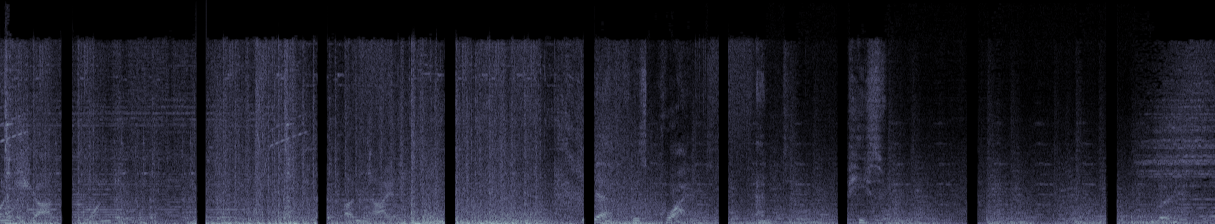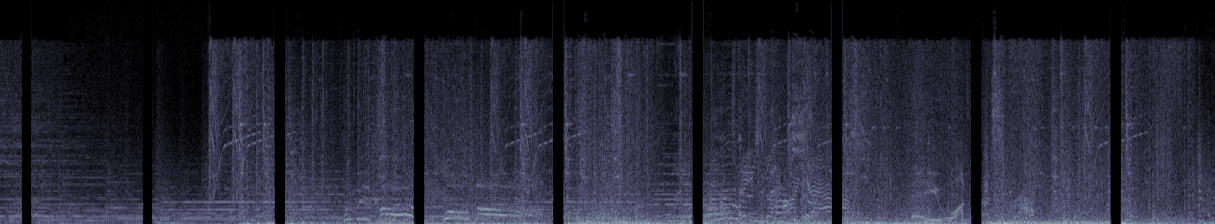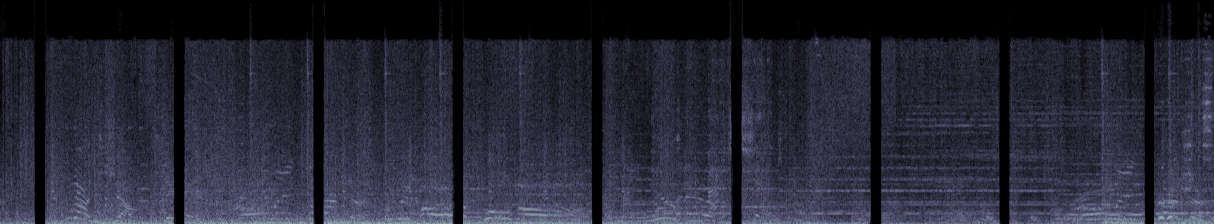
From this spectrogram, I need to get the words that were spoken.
One shot, one kill. Annihilate. Death is quiet and peaceful.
